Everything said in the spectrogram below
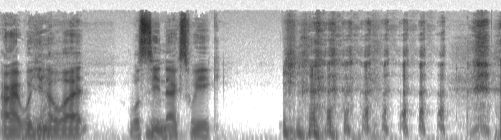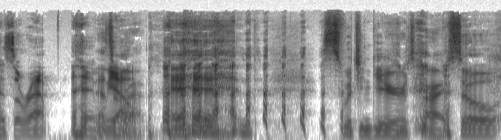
All right. Well, you know what? We'll see you Mhm. next week. that's a wrap and That's we a out wrap. And switching gears. All right. So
